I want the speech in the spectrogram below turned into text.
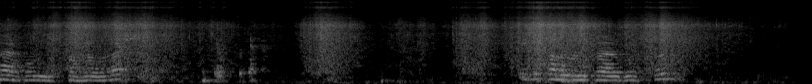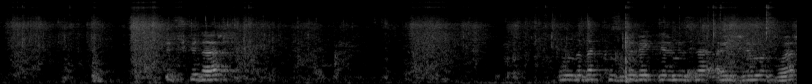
Daha var. Elif Hanım'ın kargosu. Üsküdar. Bunda da kız bebeklerimizde ayıcığımız var.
